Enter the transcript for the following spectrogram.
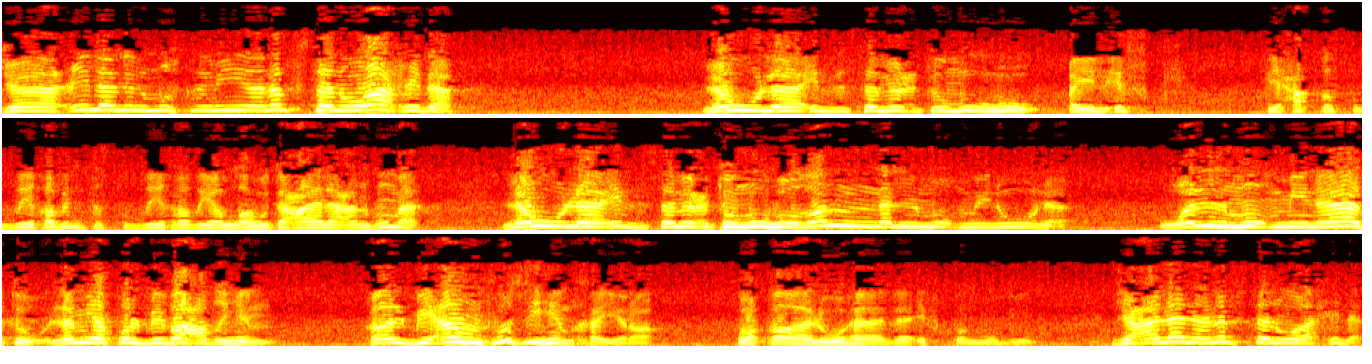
جاعلا المسلمين نفسا واحدة؟ لولا إذ سمعتموه أي الإفك في حق الصديقة بنت الصديق رضي الله تعالى عنهما. لولا إذ سمعتموه ظن المؤمنون والمؤمنات لم يقل ببعضهم قال بأنفسهم خيرا. وقالوا هذا إفك مبين. جعلنا نفسا واحدة.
